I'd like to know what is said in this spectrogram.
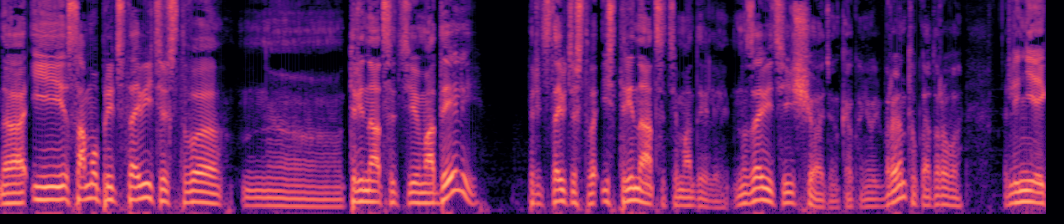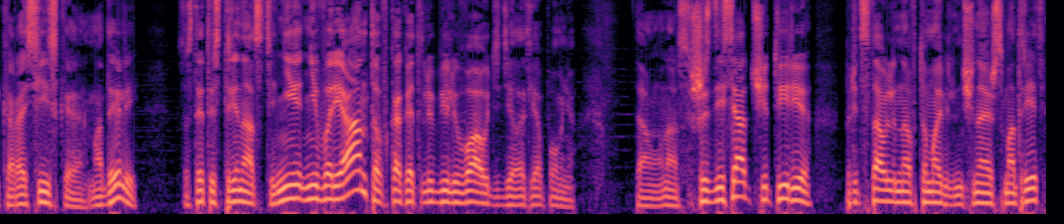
Э, и само представительство э, 13 моделей, представительство из 13 моделей, назовите еще один какой-нибудь бренд, у которого линейка российская моделей состоит из 13. Не, не вариантов, как это любили в Audi делать, я помню, там у нас 64 представлены автомобиля. Начинаешь смотреть.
